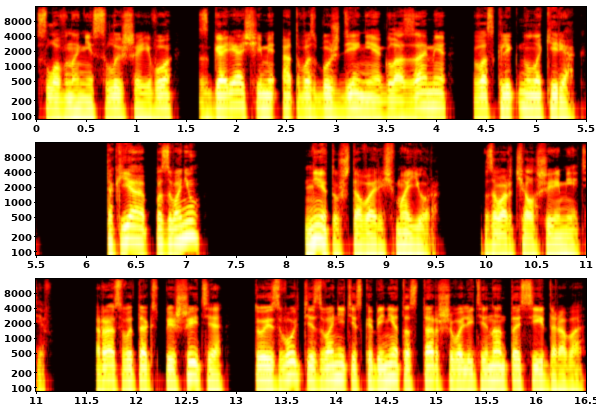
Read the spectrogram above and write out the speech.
Словно не слыша его, с горящими от возбуждения глазами воскликнула Киряк. «Так я позвоню?» «Нет уж, товарищ майор», — заворчал Шереметьев. Раз вы так спешите, то извольте звонить из кабинета старшего лейтенанта Сидорова.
